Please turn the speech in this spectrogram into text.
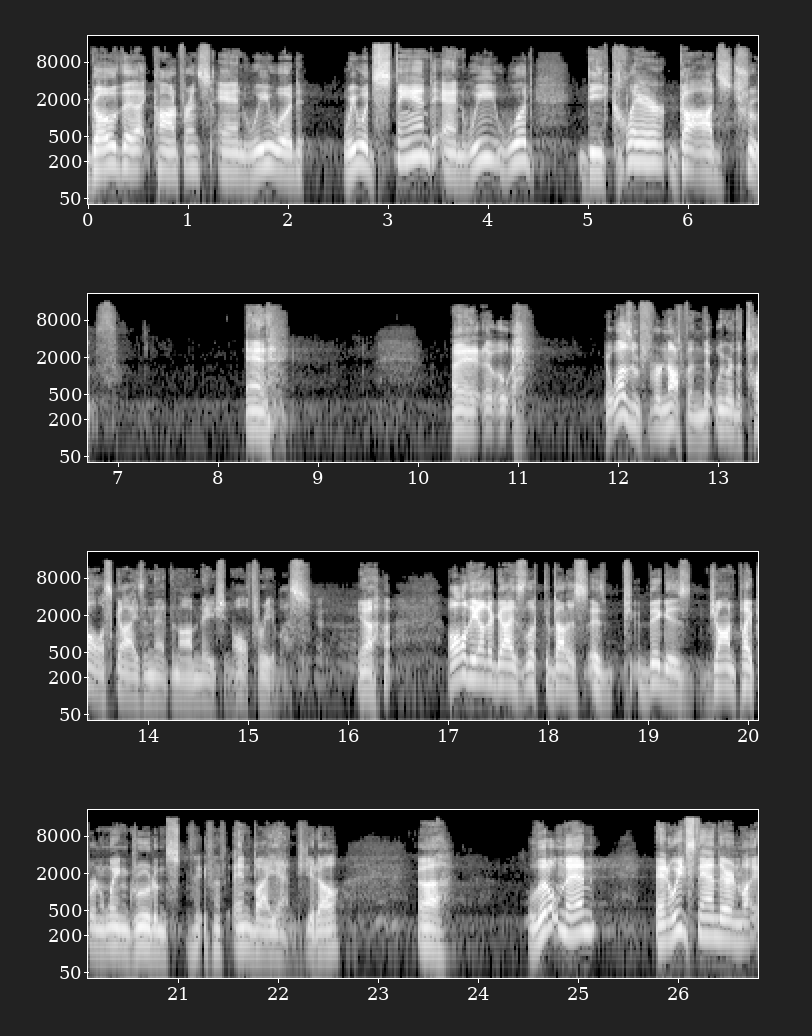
go to that conference and we would we would stand and we would declare God's truth. And I, it wasn't for nothing that we were the tallest guys in that denomination, all three of us. Yeah. All the other guys looked about as, as big as John Piper and Wayne Grudem end by end, you know? Uh, little men, and we'd stand there, and my,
